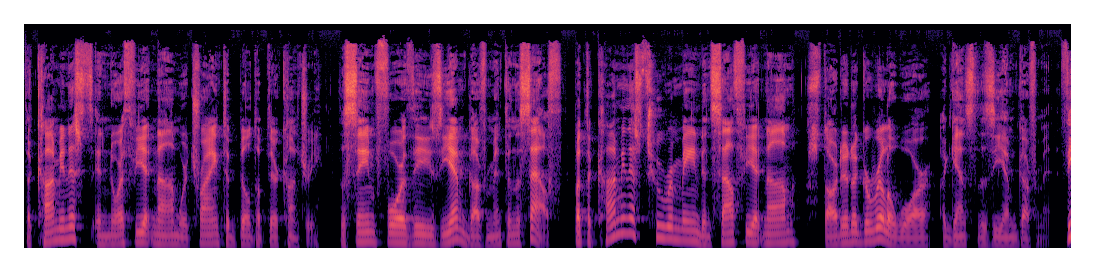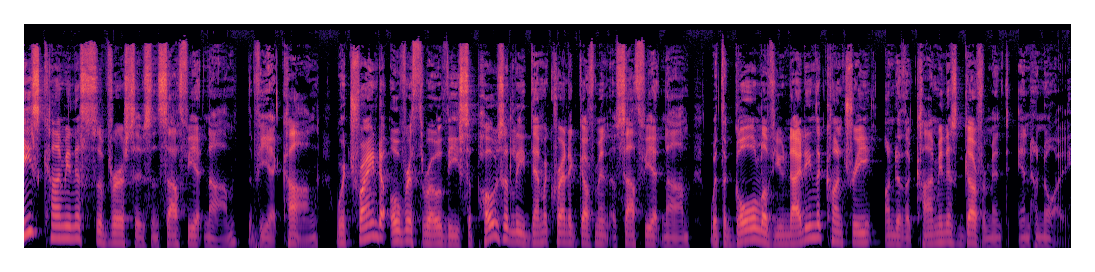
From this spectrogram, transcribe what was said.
the communists in North Vietnam were trying to build up their country. The same for the Ziem government in the South. But the communists who remained in South Vietnam started a guerrilla war against the Diem government. These communist subversives in South Vietnam, the Viet Cong, were trying to overthrow the supposedly democratic government of South Vietnam with the goal of uniting the country under the communist government in Hanoi.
